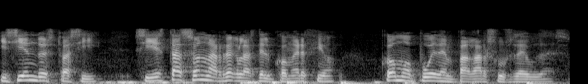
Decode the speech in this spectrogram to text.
Y siendo esto así, si estas son las reglas del comercio, ¿cómo pueden pagar sus deudas?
